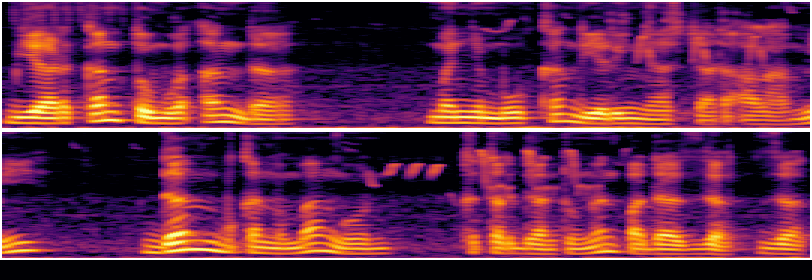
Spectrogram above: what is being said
Biarkan tubuh Anda menyembuhkan dirinya secara alami dan bukan membangun ketergantungan pada zat-zat.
